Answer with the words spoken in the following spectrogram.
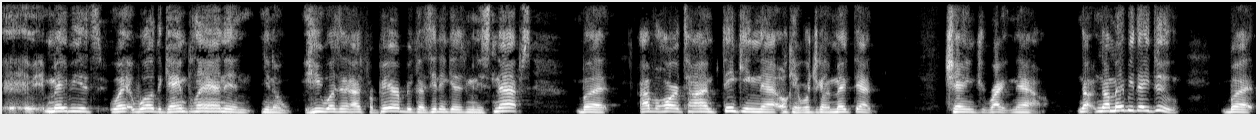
eh, maybe it's well the game plan, and you know he wasn't as prepared because he didn't get as many snaps. But I have a hard time thinking that okay, we're just going to make that change right now. Now, now maybe they do, but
